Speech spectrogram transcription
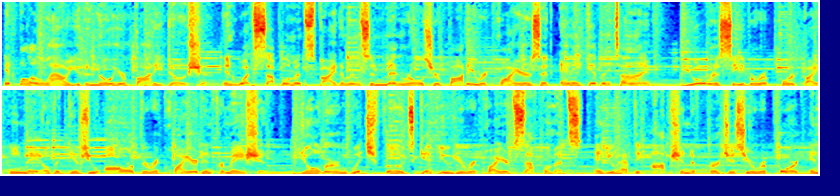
It will allow you to know your body dosha and what supplements, vitamins, and minerals your body requires at any given time. You'll receive a report by email that gives you all of the required information. You'll learn which foods give you your required supplements, and you have the option to purchase your report in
